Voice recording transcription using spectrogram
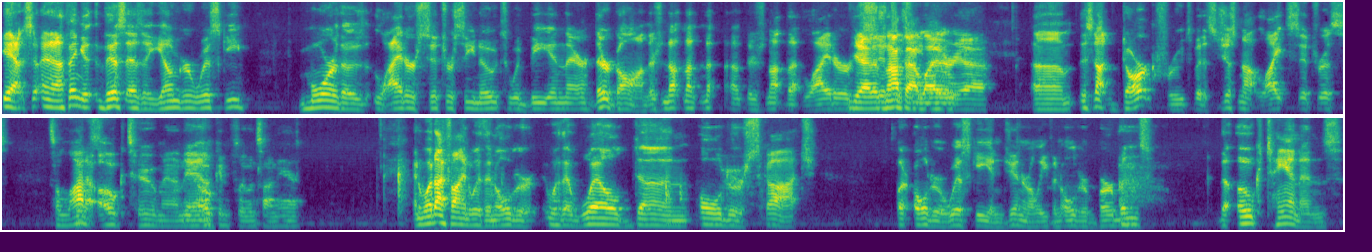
yeah, so, and I think this as a younger whiskey, more of those lighter citrusy notes would be in there. They're gone. There's not, not, not uh, there's not that lighter. Yeah, there's not that lighter. note. Yeah, Um, it's not dark fruits, but it's just not light citrus. it's a lot It's- of oak too, man. The Yeah. oak influence on here. And what I find with an older, with a well done older Scotch, or older whiskey in general, even older bourbons, the oak tannins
